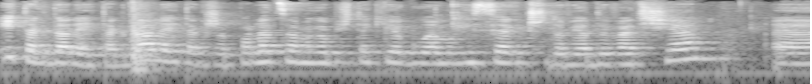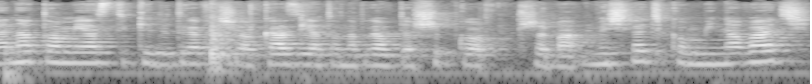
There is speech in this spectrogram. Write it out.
i tak dalej, i tak dalej. Także polecam robić taki ogółem research, dowiadywać się. E, natomiast kiedy trafia się okazja, to naprawdę szybko trzeba myśleć, kombinować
